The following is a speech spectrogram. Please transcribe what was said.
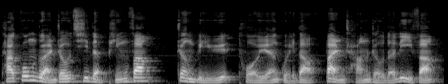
它公转周期的平方正比于椭圆轨道半长轴的立方。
